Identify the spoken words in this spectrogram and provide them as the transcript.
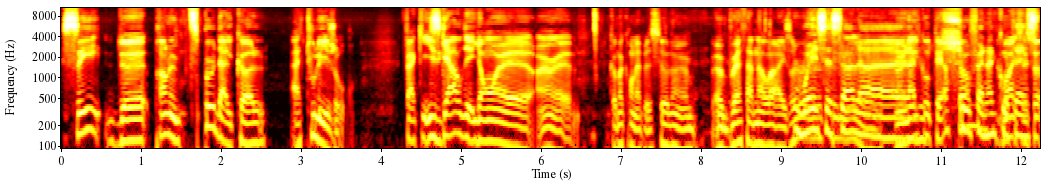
C'est de prendre un petit peu d'alcool à tous les jours. Fait qu'ils se gardent, ils ont euh, un... comment qu'on appelle ça, là, un, un breath analyzer. Oui, c'est ça, là, Un alcotest. chauffe un alcotest. Ouais.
